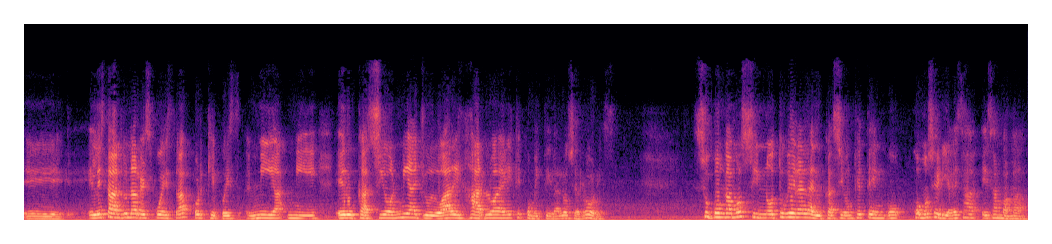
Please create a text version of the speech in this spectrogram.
Eh, él está dando una respuesta porque pues mi, mi educación me ayudó a dejarlo a él que cometiera los errores. Supongamos si no tuviera la educación que tengo, ¿cómo sería esa, esa mamá?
